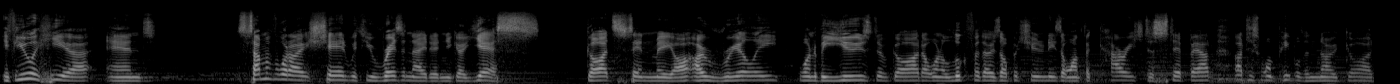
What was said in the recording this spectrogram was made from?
If you are here and some of what I shared with you resonated and you go, Yes, God send me. I, I, really want to be used of God. I want to look for those opportunities. I want the courage to step out. I just want people to know God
